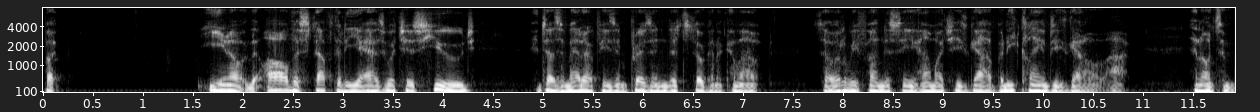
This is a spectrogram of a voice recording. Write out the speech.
but, you know, the, all the stuff that he has, which is huge, it doesn't matter if he's in prison, it's still going to come out. So it'll be fun to see how much he's got. But he claims he's got a lot and on some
